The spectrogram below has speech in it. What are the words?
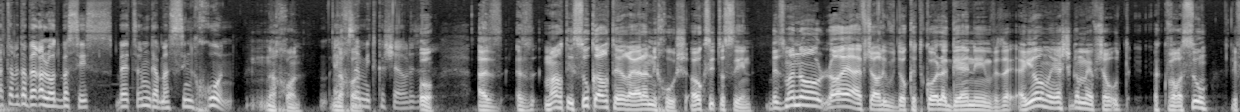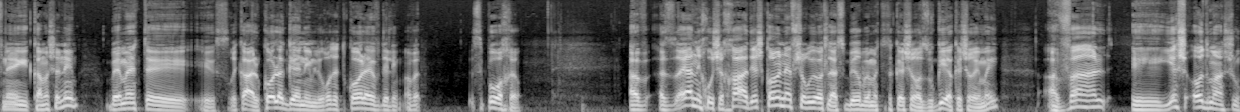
אתה מדבר על עוד בסיס, בעצם גם הסינכרון. נכון, איך נכון. זה מתקשר לזה? או, אז, אז אמרתי, סוג קרטר היה לה ניחוש, האוקסיטוסין. בזמנו לא היה אפשר לבדוק את כל הגנים וזה, היום יש גם אפשרות, כבר עשו לפני כמה שנים, באמת אה, אה, סריקה על כל הגנים, לראות את כל ההבדלים, אבל סיפור אחר. אז זה היה ניחוש אחד, יש כל מיני אפשרויות להסביר באמת את הקשר הזוגי, הקשר האמהי, אבל אה, יש עוד משהו,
